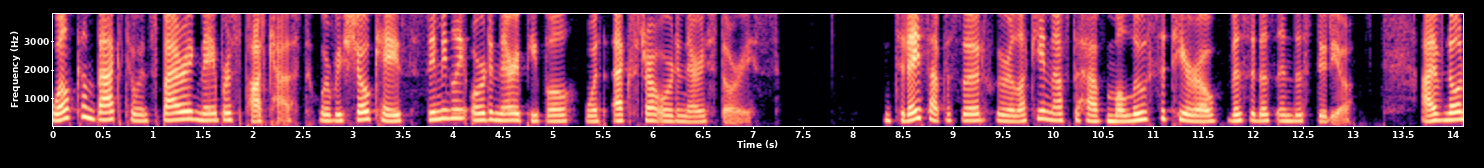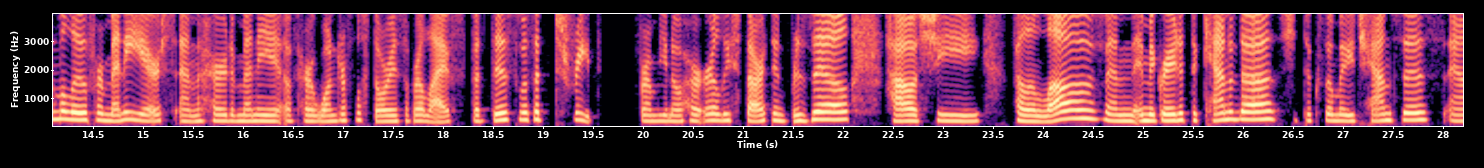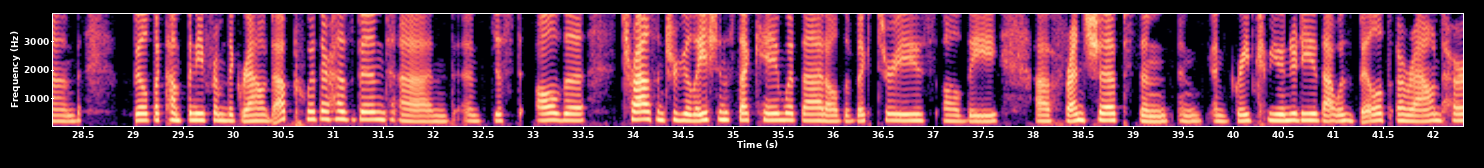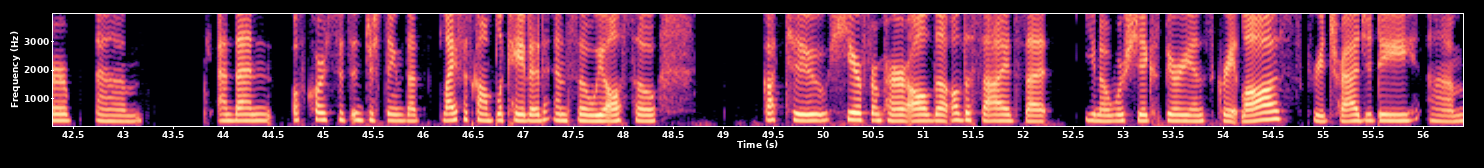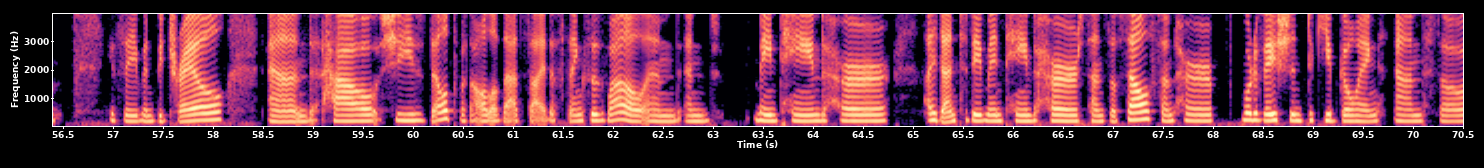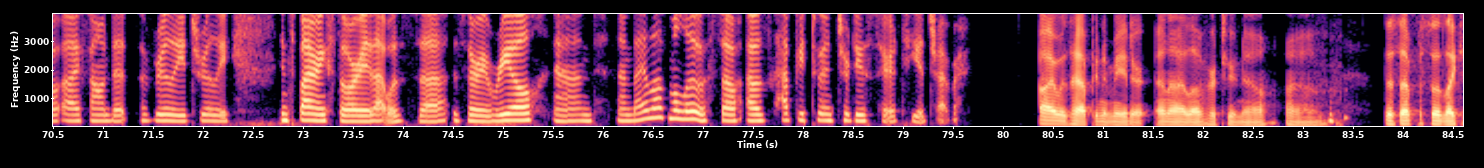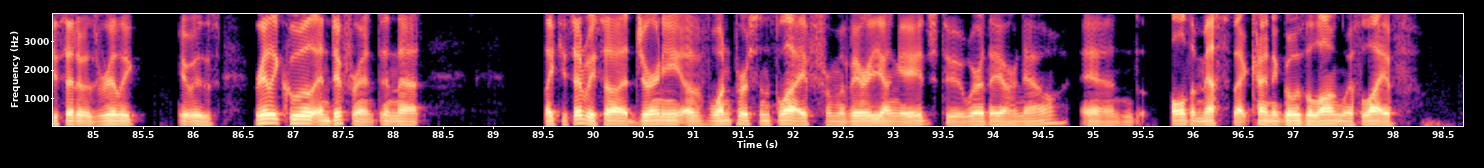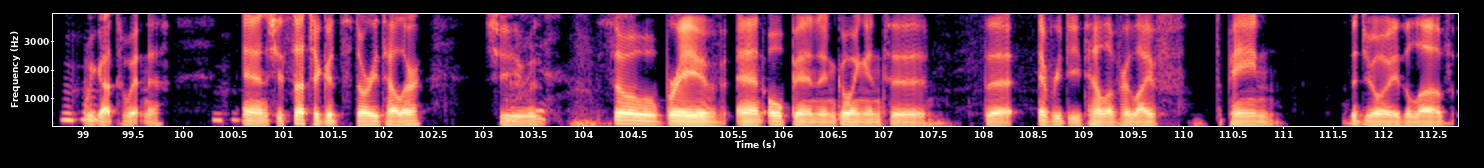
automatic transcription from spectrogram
Welcome back to Inspiring Neighbors podcast, where we showcase seemingly ordinary people with extraordinary stories. In today's episode, we were lucky enough to have Malu Satyro visit us in the studio. I've known Malu for many years and heard many of her wonderful stories of her life, but this was a treat from you know her early start in Brazil, how she fell in love and immigrated to Canada. She took so many chances and built a company from the ground up with her husband and and just all the trials and tribulations that came with that all the victories all the uh, friendships and, and and great community that was built around her. Um, and then of course it's interesting that life is complicated and so we also got to hear from her all the all the sides that you know where she experienced great loss great tragedy um, you say even betrayal and how she's dealt with all of that side of things as well and and maintained her identity maintained her sense of self and her motivation to keep going. And so i found it a really truly inspiring story that was uh, is very real and and i love malu so i was happy to introduce her to you trevor i was happy to meet her and i love her too now um, this episode like you said it was really it was really cool and different in that like you said, we saw a journey of one person's life from a very young age to where they are now, and all the mess that kind of goes along with life. Mm-hmm. We got to witness, mm-hmm. and she's such a good storyteller. She oh, was yeah. so brave and open, and going into the every detail of her life, the pain, the joy, the love.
